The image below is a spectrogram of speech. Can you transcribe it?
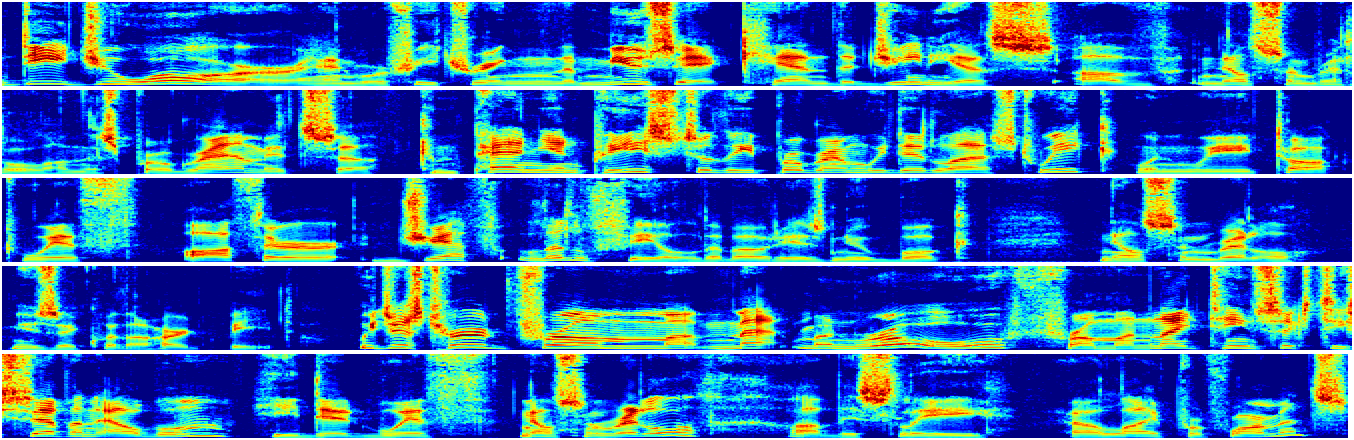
Indeed, you are, and we're featuring the music and the genius of Nelson Riddle on this program. It's a companion piece to the program we did last week when we talked with author Jeff Littlefield about his new book, Nelson Riddle Music with a Heartbeat. We just heard from Matt Monro from a 1967 album he did with Nelson Riddle, obviously a live performance.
